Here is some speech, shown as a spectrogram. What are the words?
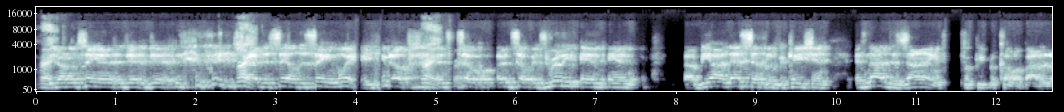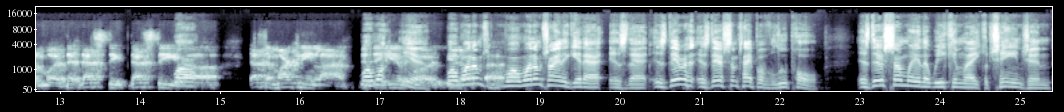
Right. You know what I'm saying? They, they, tried right. to sail the same way, you know. Right. And right. so, and so it's really and and uh, beyond that simplification. It's not designed for people to come up out of the mud. That, that's the that's the well, uh, that's the marketing lie. well, what, yeah. For, well, know? what I'm well, what I'm trying to get at is that is there is there some type of loophole? Is there some way that we can like change and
